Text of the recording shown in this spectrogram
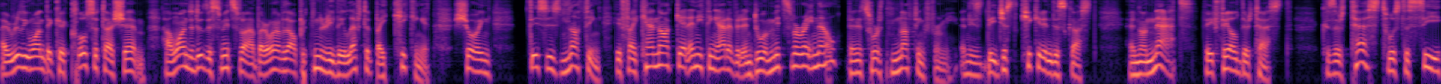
I really want to get closer to Hashem. I wanted to do this mitzvah, but I don't have the opportunity. They left it by kicking it, showing this is nothing. If I cannot get anything out of it and do a mitzvah right now, then it's worth nothing for me. And they just kick it in disgust. And on that, they failed their test because their test was to see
